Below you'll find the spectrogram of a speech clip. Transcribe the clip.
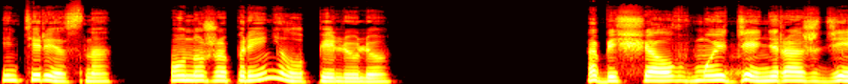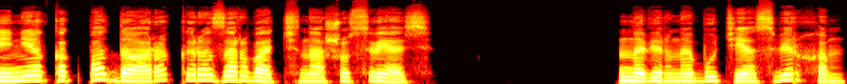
Интересно, он уже принял пилюлю? Обещал в мой день рождения как подарок разорвать нашу связь. Наверное, будь я сверхом,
